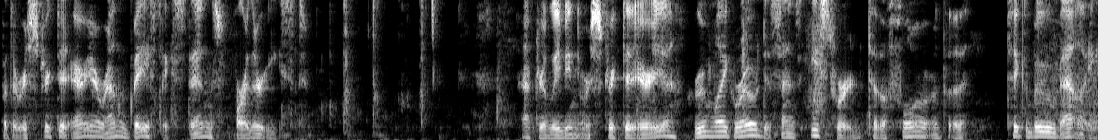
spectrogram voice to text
but the restricted area around the base extends farther east. After leaving the restricted area, Groom Lake Road descends eastward to the floor of the Tikaboo Valley,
